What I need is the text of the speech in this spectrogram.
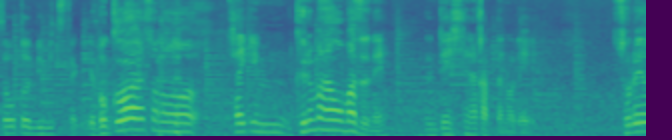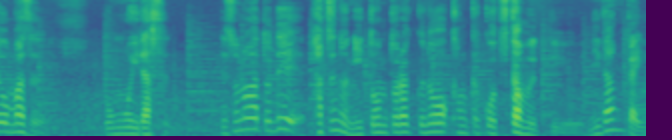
相当ビビってたけど。で僕はその最近車をまずね運転してなかったのでそれをまず思い出すでその後で初の2トントラックの感覚をつかむっていう2段階で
